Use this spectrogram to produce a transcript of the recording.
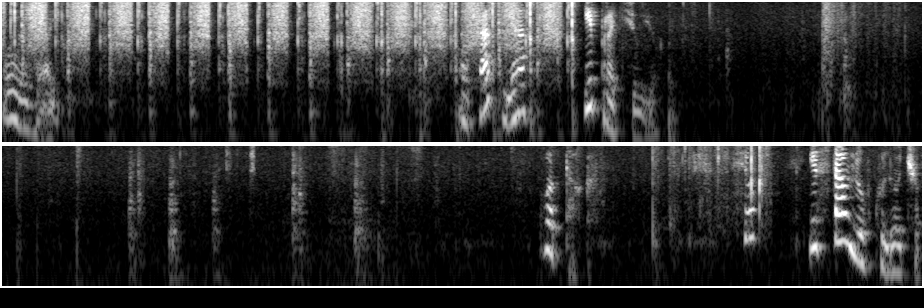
поливаю. Отак я і працюю. Отак. Все. І ставлю в кульочок.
